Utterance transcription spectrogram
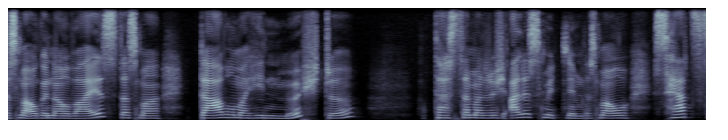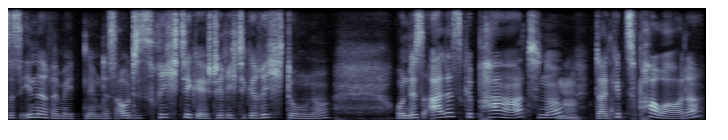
Dass man auch genau weiß, dass man da, wo man hin möchte, dass dann man natürlich alles mitnimmt, dass man auch das Herz, das Innere mitnimmt, dass auch das Richtige ist, die richtige Richtung. Ne? Und das alles gepaart, ne? Hm. dann gibt es Power, oder?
